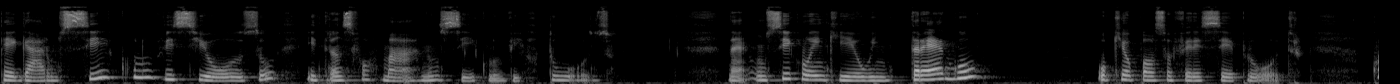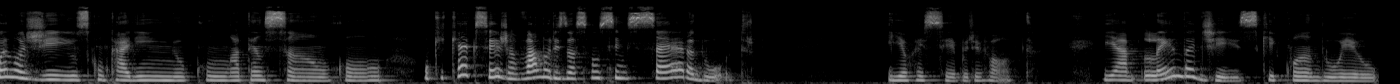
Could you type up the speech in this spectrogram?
pegar um ciclo vicioso e transformar num ciclo virtuoso. Né? Um ciclo em que eu entrego o que eu posso oferecer para o outro, com elogios, com carinho, com atenção, com o que quer que seja, valorização sincera do outro. E eu recebo de volta. E a lenda diz que quando eu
